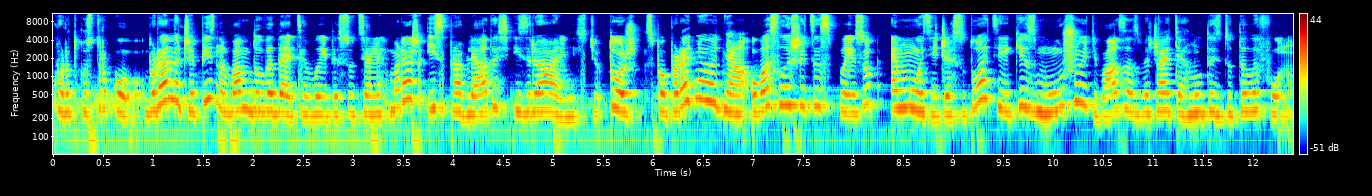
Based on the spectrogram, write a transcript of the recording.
короткостроково, бо рано чи пізно вам доведеться вийти з соціальних мереж і справлятись із реальністю. Тож з попереднього дня у вас лише це список емоцій чи ситуацій, які змушують вас зазвичай тягнутись до телефону.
